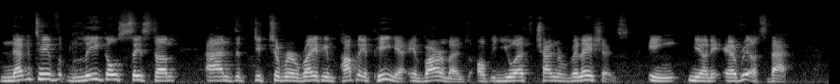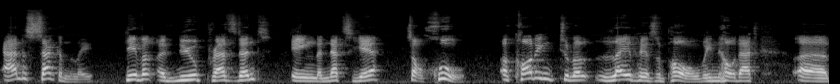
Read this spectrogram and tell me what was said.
negative legal system, and deteriorating public opinion environment of U.S.-China relations in nearly every aspect. And secondly, given a new president in the next year, so who, according to the latest poll, we know that uh,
